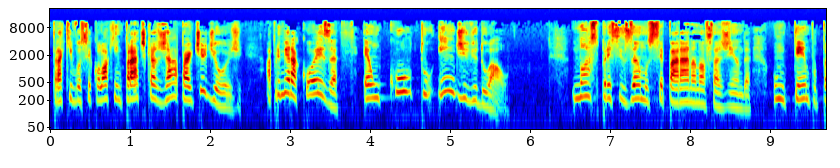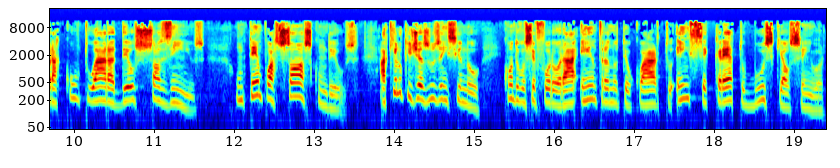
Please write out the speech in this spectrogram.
para que você coloque em prática já a partir de hoje. A primeira coisa é um culto individual. Nós precisamos separar na nossa agenda um tempo para cultuar a Deus sozinhos, um tempo a sós com Deus. Aquilo que Jesus ensinou, quando você for orar, entra no teu quarto, em secreto busque ao Senhor.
